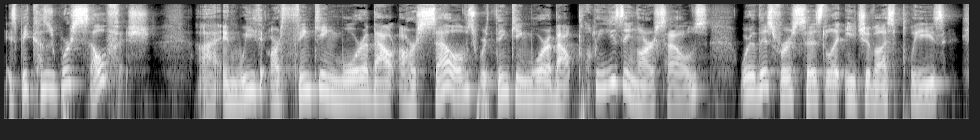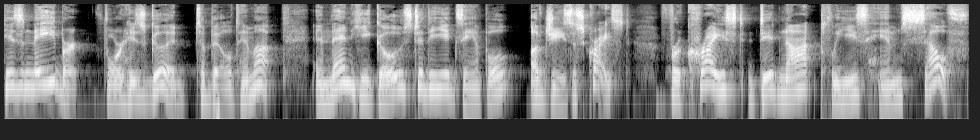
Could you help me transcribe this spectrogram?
is because we're selfish. Uh, and we are thinking more about ourselves. We're thinking more about pleasing ourselves, where this verse says, Let each of us please his neighbor for his good to build him up. And then he goes to the example of Jesus Christ. For Christ did not please himself.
